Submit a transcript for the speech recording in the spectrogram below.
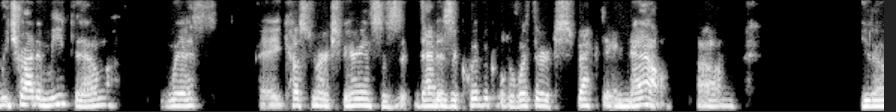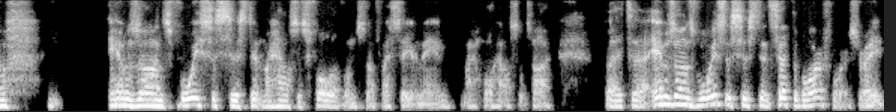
We try to meet them with a customer experience that is equivocal to what they're expecting now. Um, you know, Amazon's voice assistant, my house is full of them. So if I say your name, my whole house will talk. But uh, Amazon's voice assistant set the bar for us, right?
